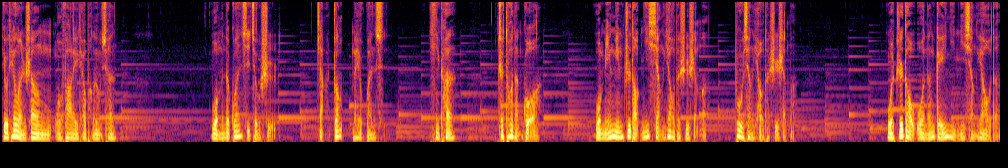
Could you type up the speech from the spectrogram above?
有天晚上，我发了一条朋友圈：“我们的关系就是假装没有关系。”你看，这多难过啊！我明明知道你想要的是什么，不想要的是什么。我知道我能给你你想要的，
